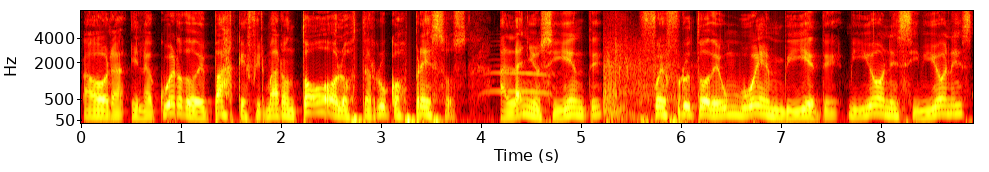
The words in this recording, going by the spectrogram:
Ahora, el acuerdo de paz que firmaron todos los terrucos presos al año siguiente fue fruto de un buen billete, millones y millones,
